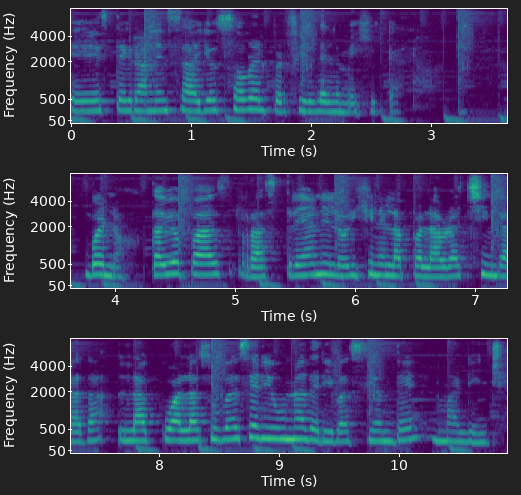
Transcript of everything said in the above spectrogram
Este gran ensayo sobre el perfil del mexicano. Bueno, Octavio Paz rastrea en el origen de la palabra chingada, la cual a su vez sería una derivación de malinche.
